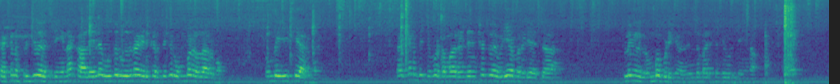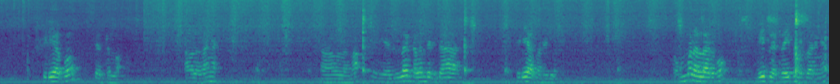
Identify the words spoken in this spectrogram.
டக்குன்னு ஃப்ரிட்ஜில் வச்சிட்டிங்கன்னா காலையில் உதிர் உதிராக எடுக்கிறதுக்கு ரொம்ப நல்லா இருக்கும் ரொம்ப ஈஸியாக இருக்கும். டக்குன்னு பிச்சு போட்டோமா ரெண்டு நிமிஷத்தில் விடியாப்பம் ரெடி ஆச்சா? பிள்ளைங்களுக்கு ரொம்ப பிடிக்கும் அது. இந்த மாதிரி செஞ்சு கொடுத்தீங்கன்னா. இடியாப்பம் சேர்த்துடலாம். அவ்வளோதாங்க அவ்வளோதான் இது எல்லாம் கலந்துருச்சா? இடியாப்பம் ரெடி ரொம்ப நல்லா இருக்கும் வீட்டில் ட்ரை பண்ணி பாருங்கள்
